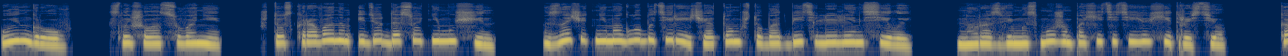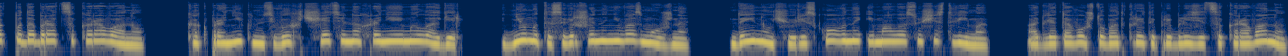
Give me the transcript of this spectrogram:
Уингров слышал от Сувани, что с караваном идет до сотни мужчин. Значит, не могло быть и речи о том, чтобы отбить Лилиан силой. Но разве мы сможем похитить ее хитростью? Как подобраться к каравану? Как проникнуть в их тщательно охраняемый лагерь? Днем это совершенно невозможно, да и ночью рискованно и малоосуществимо. А для того, чтобы открыто приблизиться к каравану,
